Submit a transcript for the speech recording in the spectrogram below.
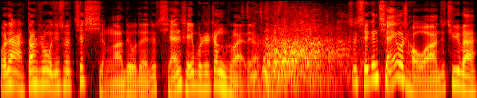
我俩当时我就说：“这行啊，对不对？这钱谁不是挣出来的呀？这谁跟钱有仇啊？就去呗。”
